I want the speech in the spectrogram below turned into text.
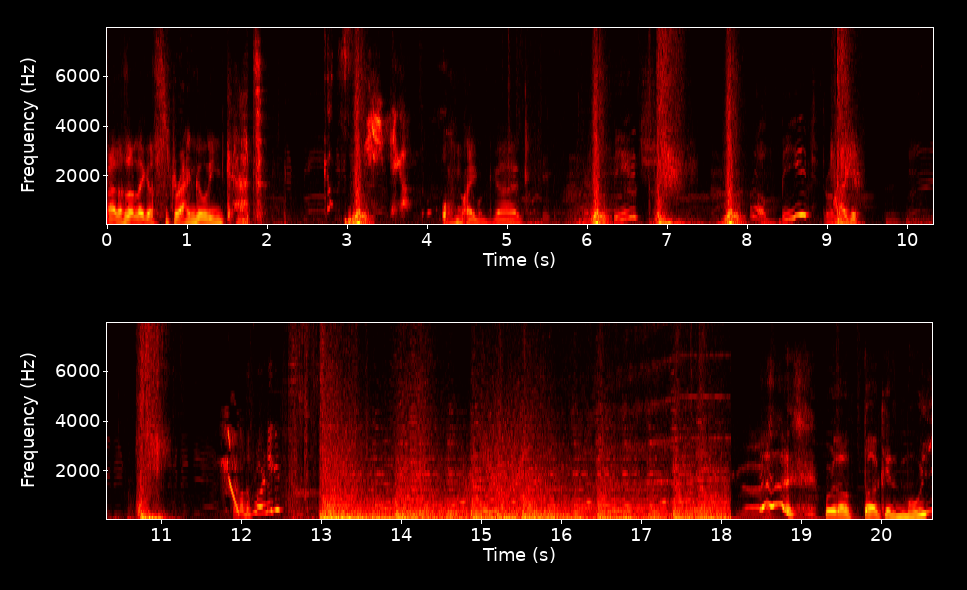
that sounds like a strangling cat. Oh my god. Bitch. What up, bitch? Throw him back here. Come on the floor, nigga. Where the fuck is Moisey?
